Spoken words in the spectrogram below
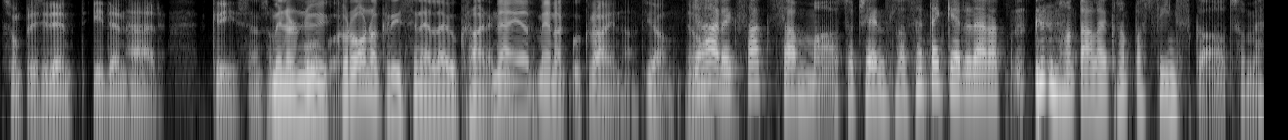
som president i den här krisen. Som Menar du nu i coronakrisen eller Ukraina-krisen? Nej, jag menar Ukraina. Ja. Jag har exakt samma alltså, känsla. Sen tänker jag det där att han talar ju knappast finska alltså med,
